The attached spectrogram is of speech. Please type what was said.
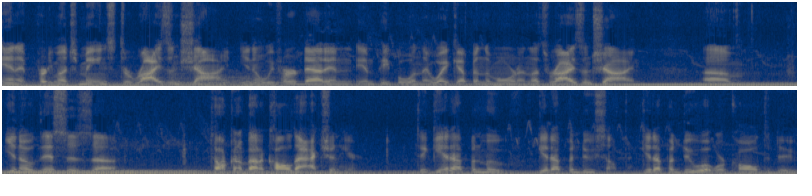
and it pretty much means to rise and shine. You know, we've heard that in, in people when they wake up in the morning. Let's rise and shine. Um, you know, this is uh, talking about a call to action here to get up and move, get up and do something, get up and do what we're called to do.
